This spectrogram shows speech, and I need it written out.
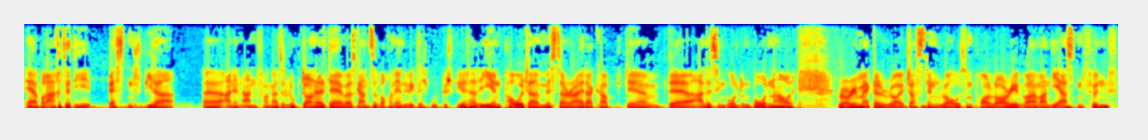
er brachte die besten Spieler äh, an den Anfang. Also Luke Donald, der über das ganze Wochenende wirklich gut gespielt hatte. Ian Poulter, Mr. Ryder Cup, der, der alles in Grund und Boden haut. Rory McElroy, Justin Rose und Paul Laurie waren die ersten fünf,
